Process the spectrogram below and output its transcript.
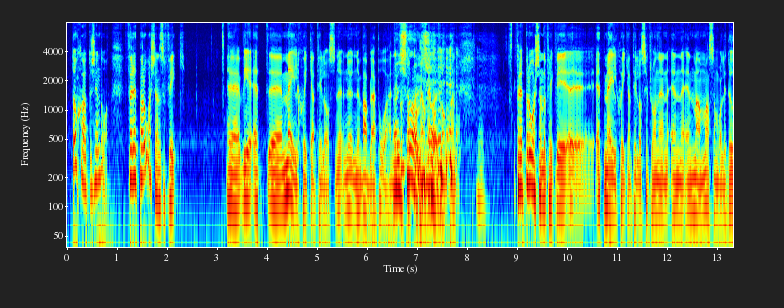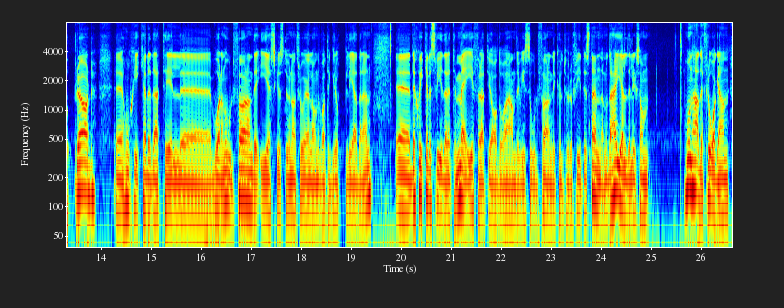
De sköter sig ändå. För ett par år sedan så fick eh, vi ett eh, mail skickat till oss. Nu, nu, nu babblar jag på här. Ni får stoppa mig om jag går långt. Men för ett par år sedan då fick vi eh, ett mail skickat till oss ifrån en, en, en mamma som var lite upprörd. Eh, hon skickade det till eh, våran ordförande i Eskilstuna tror jag, eller om det var till gruppledaren. Det skickades vidare till mig för att jag då är andre vice ordförande i kultur och fritidsnämnden. Och det här gällde liksom hon hade frågan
